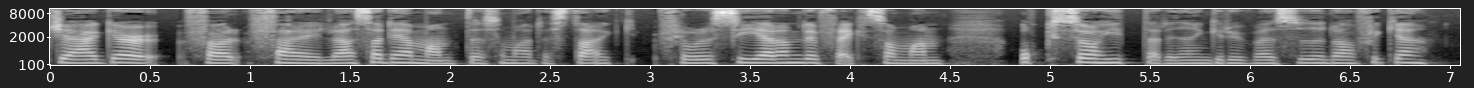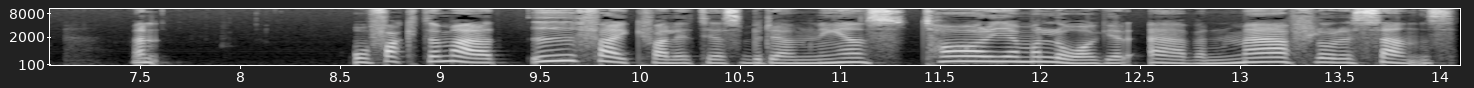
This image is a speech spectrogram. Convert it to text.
Jagger för färglösa diamanter som hade stark fluorescerande effekt som man också hittade i en gruva i Sydafrika. Men och faktum är att i färgkvalitetsbedömningen tar gemologer även med fluorescens,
